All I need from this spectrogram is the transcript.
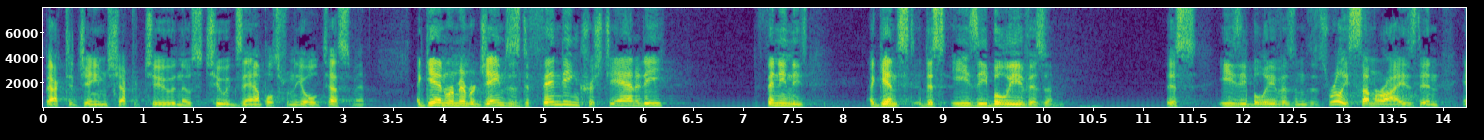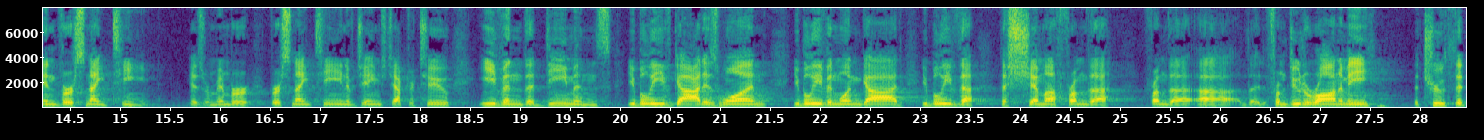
back to James chapter 2, and those two examples from the Old Testament. Again, remember, James is defending Christianity, defending these against this easy believism. This easy believism that's really summarized in, in verse 19. You guys remember verse 19 of James chapter 2? Even the demons, you believe God is one, you believe in one God, you believe the, the Shema from, the, from, the, uh, the, from Deuteronomy, the truth that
